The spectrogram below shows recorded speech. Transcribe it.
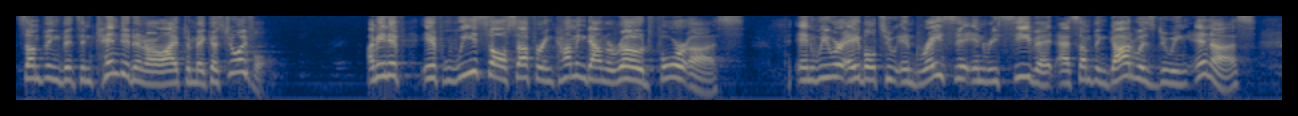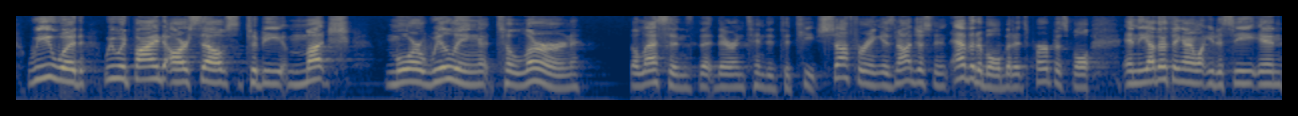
something that's intended in our life to make us joyful. I mean, if, if we saw suffering coming down the road for us and we were able to embrace it and receive it as something God was doing in us, we would, we would find ourselves to be much more willing to learn the lessons that they're intended to teach. Suffering is not just inevitable, but it's purposeful. And the other thing I want you to see in,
